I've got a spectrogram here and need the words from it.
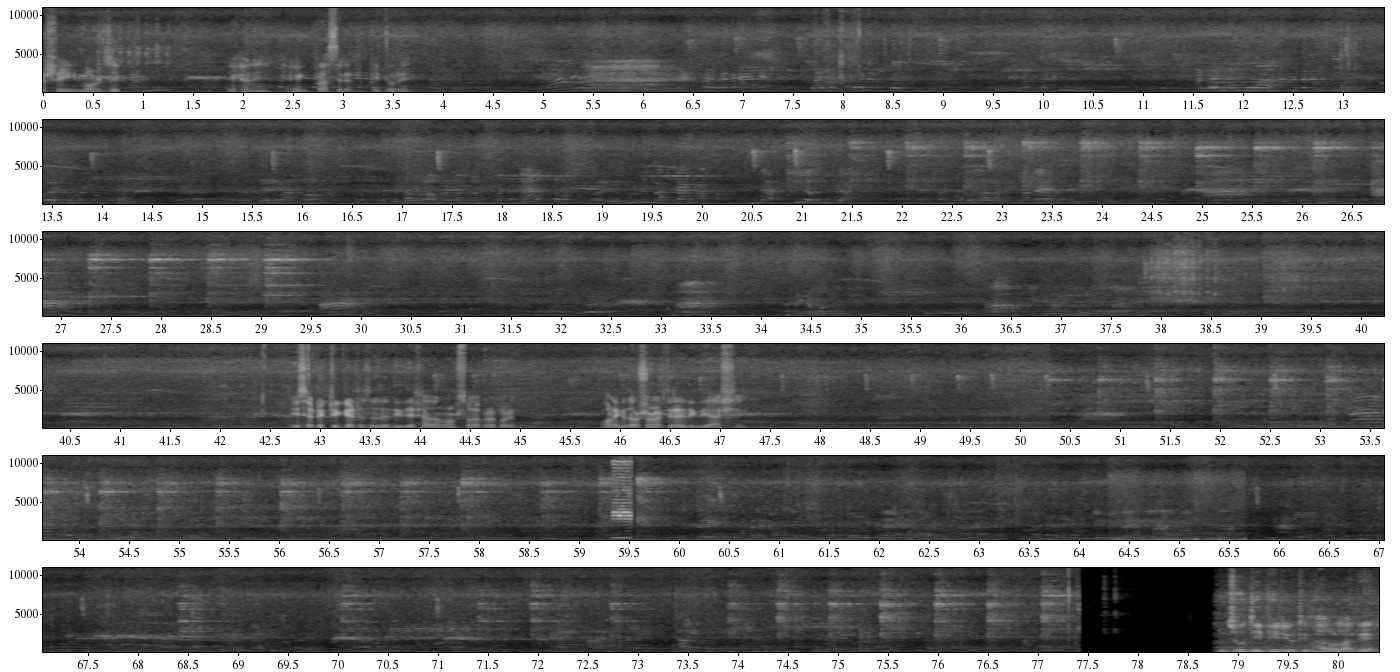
পাশেই মসজিদ এখানে এই প্রাচীরের ভিতরে। এই সাইডে একটি গেট আছে যেদিক দিয়ে সাধারণ মানুষ চলাফেরা করে। অনেকে দর্শনার্থীরা এদিক দিয়ে আসে। যদি ভিডিওটি ভালো লাগে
